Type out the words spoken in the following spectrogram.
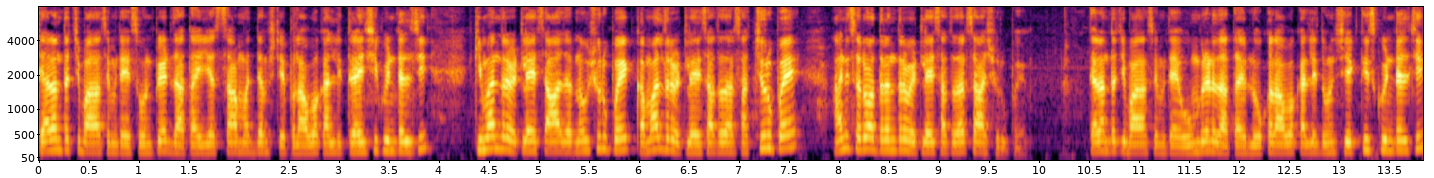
त्यानंतरची बाजार समिती आहे. सोनपेठ जात आहे. एस सहा मध्यम स्टेपल. आवक आली त्र्याऐंशी क्विंटलची. किमान दर भेटले सहा हजार नऊशे रुपये. कमाल दर भेटले सात हजार सातशे रुपये. आणि सर्वात दर भेटले सात हजार सहाशे रुपये. त्यानंतरची बाजार समिती आहे. उमरेड जात आहे. लोकल आवक आली दोनशे एकतीस क्विंटलची.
